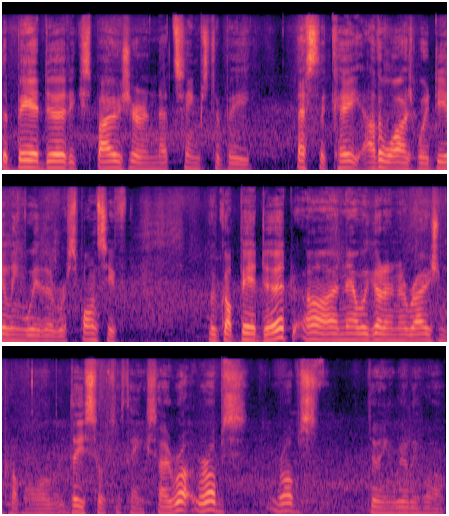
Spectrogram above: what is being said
the bare dirt exposure, and that seems to be that's the key. Otherwise, we're dealing with a responsive. We've got bare dirt. Oh, and now we've got an erosion problem, or these sorts of things. So Rob's Rob's doing really well.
